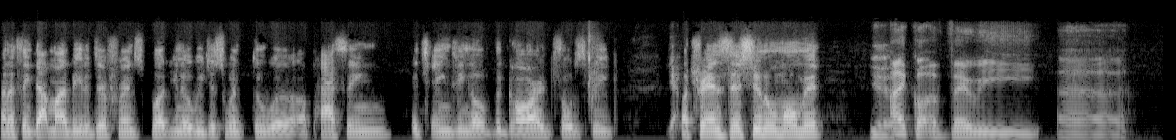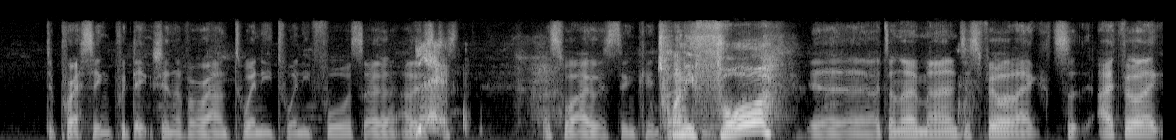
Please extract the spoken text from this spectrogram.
And I think that might be the difference. But you know, we just went through a, a passing, a changing of the guard, so to speak. Yeah. A transitional moment. Yeah. I got a very uh depressing prediction of around 2024. So I was Yeah. just, that's what I was thinking. 24? Yeah, I don't know, man. Just feel like I feel like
